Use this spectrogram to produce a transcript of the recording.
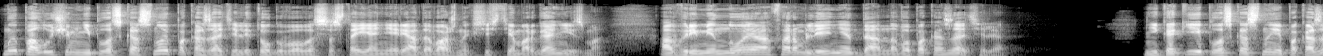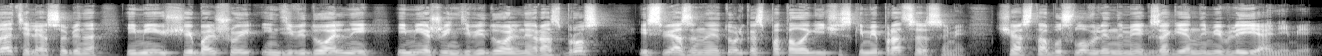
мы получим не плоскостной показатель итогового состояния ряда важных систем организма, а временное оформление данного показателя. Никакие плоскостные показатели, особенно имеющие большой индивидуальный и межиндивидуальный разброс и связанные только с патологическими процессами, часто обусловленными экзогенными влияниями,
